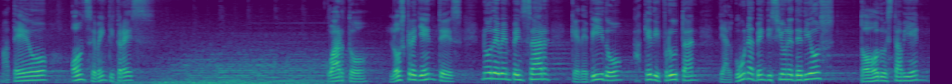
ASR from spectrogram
Mateo 11:23. Cuarto, los creyentes no deben pensar que debido a que disfrutan de algunas bendiciones de Dios, todo está bien.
